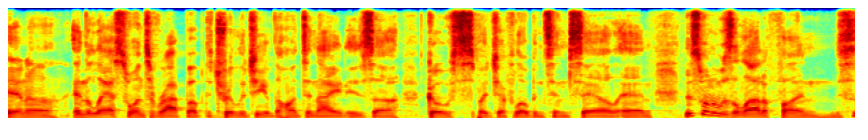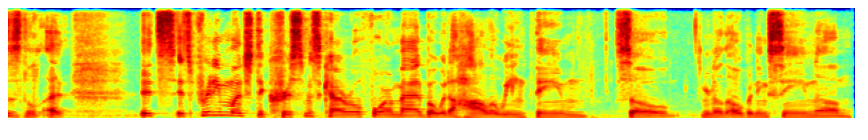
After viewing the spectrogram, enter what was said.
and uh, and the last one to wrap up the trilogy of the Haunted Knight is uh, Ghosts by Jeph Tim Sale, and this one was a lot of fun. This is the. I, it's it's pretty much the Christmas Carol format, but with a Halloween theme. So you know the opening scene, um,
